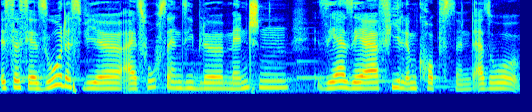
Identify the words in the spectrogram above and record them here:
ist es ja so, dass wir als hochsensible Menschen sehr, sehr viel im Kopf sind. Also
